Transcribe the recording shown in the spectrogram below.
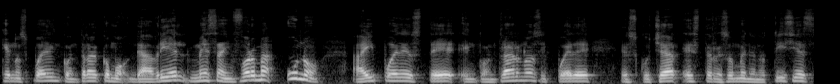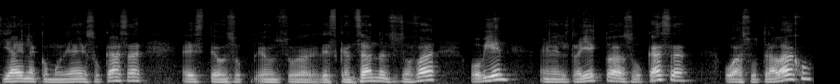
que nos puede encontrar como Gabriel Mesa Informa 1. Ahí puede usted encontrarnos y puede escuchar este resumen de noticias ya en la comunidad de su casa, este, en su, descansando en su sofá, o bien en el trayecto a su casa o a su trabajo,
